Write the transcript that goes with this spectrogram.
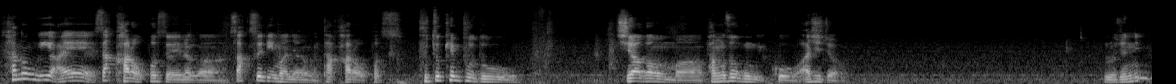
산옥이 아예 싹 갈아엎었어요. 얘네가 싹쓸이 마냥 다 갈아엎었어. 부트캠프도 지하 가면 막 방송국 있고 아시죠? 로제님?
